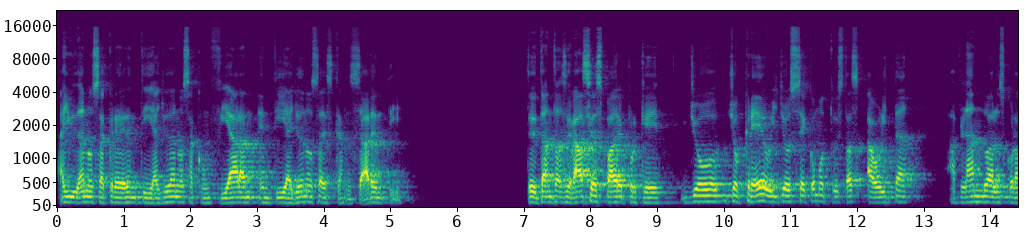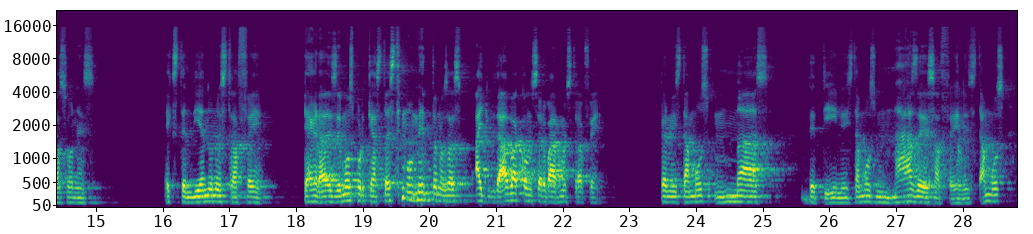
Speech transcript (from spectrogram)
Ayúdanos a creer en ti, ayúdanos a confiar en ti, ayúdanos a descansar en ti. Te doy tantas gracias, Padre, porque yo, yo creo y yo sé cómo tú estás ahorita hablando a los corazones, extendiendo nuestra fe. Te agradecemos porque hasta este momento nos has ayudado a conservar nuestra fe, pero necesitamos más de ti, necesitamos más de esa fe, necesitamos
